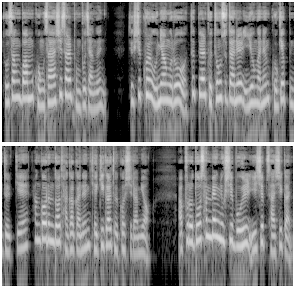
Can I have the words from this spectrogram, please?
조성범 공사 시설 본부장은 즉시콜 운영으로 특별 교통수단을 이용하는 고객분들께 한 걸음 더 다가가는 계기가 될 것이라며 앞으로도 365일 24시간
